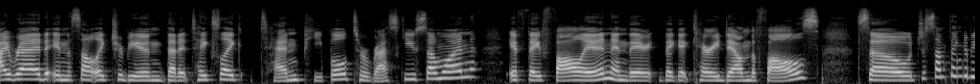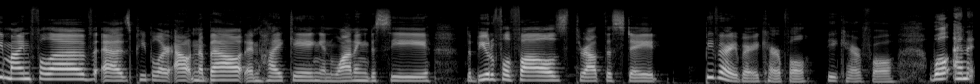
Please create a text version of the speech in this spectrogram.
I read in the Salt Lake Tribune that it takes like 10 people to rescue someone if they fall in and they they get carried down the falls. So, just something to be mindful of as people are out and about and hiking and wanting to see the beautiful falls throughout the state. Be very very careful. Be careful. Well, and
